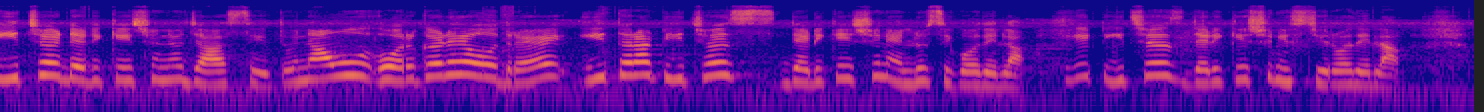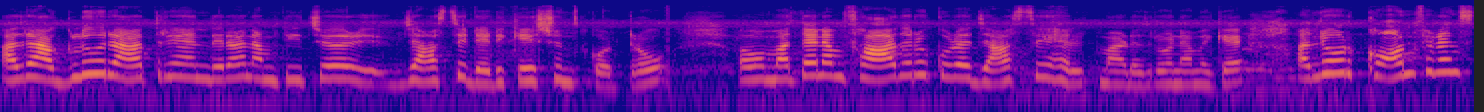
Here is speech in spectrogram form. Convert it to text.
ಟೀಚರ್ ಡೆಡಿಕೇಶನು ಜಾಸ್ತಿ ಇತ್ತು. ನಾವು ಹೊರಗಡೆ ಹೋದರೆ ಈ ಥರ ಟೀಚರ್ಸ್ ಡೆಡಿಕೇಶನ್ ಎಲ್ಲೂ ಸಿಗೋದಿಲ್ಲ. ಹೀಗೆ ಟೀಚರ್ಸ್ ಡೆಡಿಕೇಶನ್ ಇಷ್ಟಿರೋದಿಲ್ಲ ಆದರೆ ಹಗಲು ರಾತ್ರಿ ಅಂದಿರ ನಮ್ಮ ಟೀಚರ್ ಜಾಸ್ತಿ ಡೆಡಿಕೇಶನ್ಸ್ ಕೊಟ್ಟರು ಮತ್ತು ನಮ್ಮ ಫಾದರು ಕೂಡ ಜಾಸ್ತಿ ಹೆಲ್ಪ್ ಮಾಡಿದ್ರು ನಮಗೆ. ಅಂದರೆ ಅವ್ರ ಕಾನ್ಫಿಡೆನ್ಸ್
